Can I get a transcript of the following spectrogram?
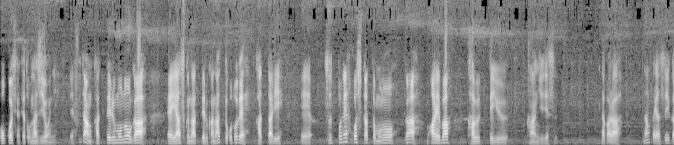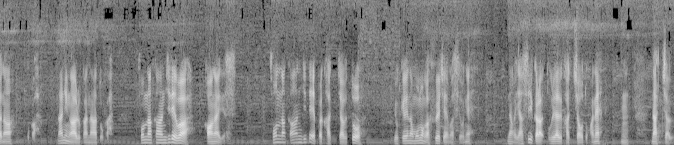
大河内先生と同じように、え普段買ってるものが、え安くなってるかなってことで買ったり、え、ずっとね、欲しかったものがあれば買うっていう感じです。だから、なんか安いかなとか、何があるかなとか、そんな感じでは買わないです。そんな感じでやっぱり買っちゃうと余計なものが増えちゃいますよね。なんか安いからとりあえず買っちゃおうとかね。うん。なっちゃう。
